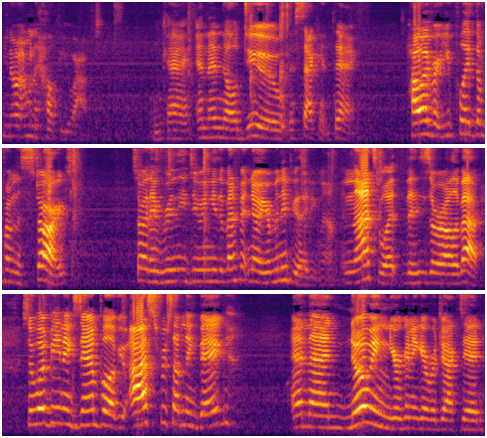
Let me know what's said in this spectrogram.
you know what, I'm going to help you out. Okay? And then they'll do the second thing. However, you played them from the start. So are they really doing you the benefit? No, you're manipulating them. And that's what these are all about. So what would be an example of you ask for something big and then knowing you're going to get rejected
